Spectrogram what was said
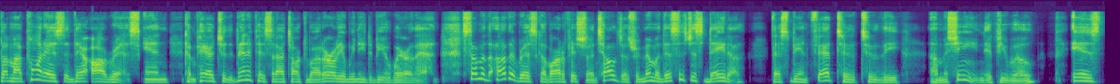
But my point is that there are risks. And compared to the benefits that I talked about earlier, we need to be aware of that. Some of the other risk of artificial intelligence, remember, this is just data that's being fed to, to the uh, machine, if you will, is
